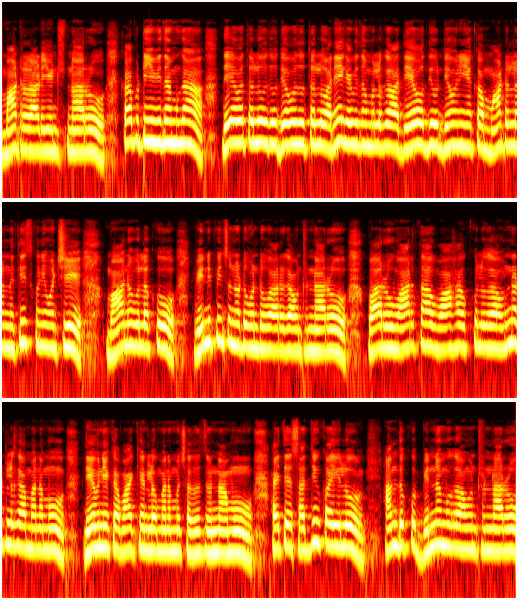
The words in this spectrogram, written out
మాట్లాడి వాడి ఉంటున్నారు కాబట్టి ఈ విధంగా దేవతలు దేవదూతలు అనేక విధములుగా దేవ దేవుని యొక్క మాటలను తీసుకుని వచ్చి మానవులకు వినిపించినటువంటి వారుగా ఉంటున్నారు. వారు వార్తా వాహకులుగా ఉన్నట్లుగా మనము దేవుని యొక్క వాక్యంలో మనము చదువుతున్నాము. అయితే సద్యుకాయులు అందుకు భిన్నముగా ఉంటున్నారు.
